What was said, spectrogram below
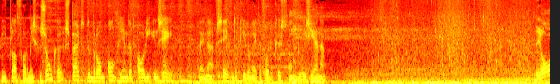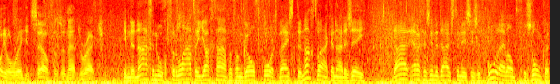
Nu het platform is gezonken, spuit de bron ongehinderd olie in zee. Bijna 70 kilometer voor de kust van Louisiana. The oil rig itself is in that direction. In de nagenoeg verlaten jachthaven van Gulfport wijst de nachtwaker naar de zee. Daar ergens in de duisternis is het booreiland gezonken.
